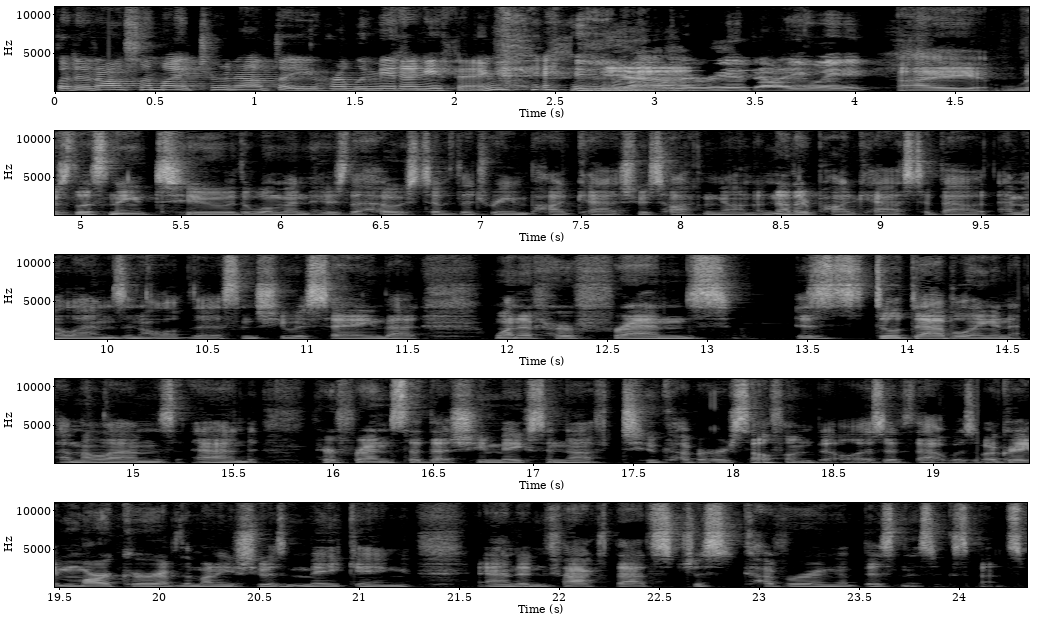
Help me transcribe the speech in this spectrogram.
But it also might turn out that you hardly made anything and you yeah. might want to reevaluate. I was listening to the woman who's the host of the Dream podcast. She was talking on another podcast about MLMs and all of this. And she was saying that one of her friends is still dabbling in MLMs, and her friend said that she makes enough to cover her cell phone bill, as if that was a great marker of the money she was making. And in fact, that's just covering a business expense.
